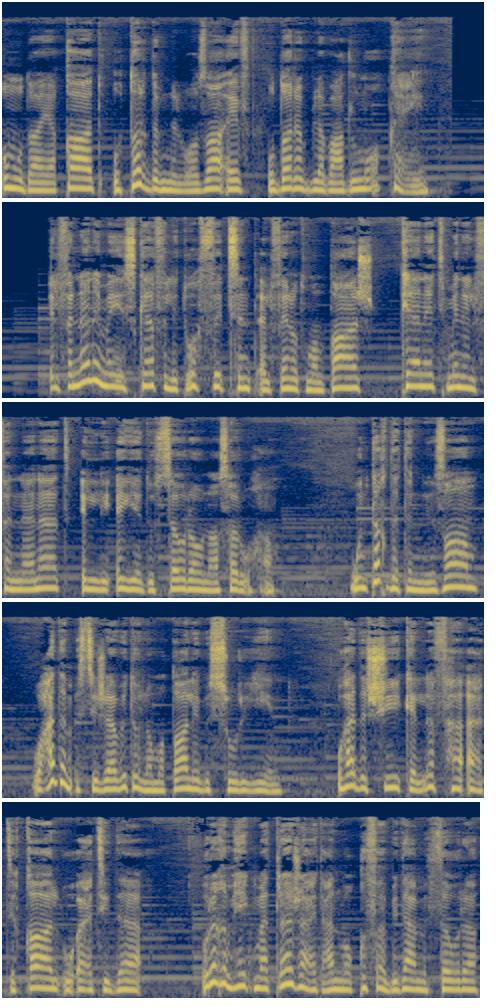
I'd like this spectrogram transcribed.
ومضايقات وطرد من الوظائف وضرب لبعض الموقعين. الفنانة ميس كاف اللي توفت سنة 2018 كانت من الفنانات اللي أيدوا الثورة وناصروها. وانتقدت النظام وعدم استجابته لمطالب السوريين وهذا الشيء كلفها اعتقال واعتداء. ورغم هيك ما تراجعت عن موقفها بدعم الثورة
